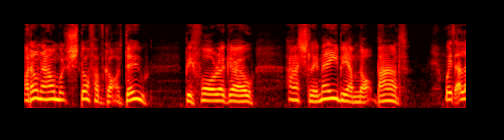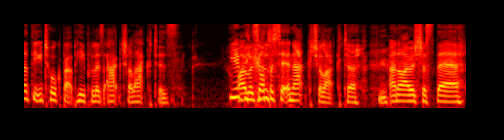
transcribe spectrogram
I don't know how much stuff I've got to do before I go, actually, maybe I'm not bad. Wait, I love that you talk about people as actual actors. Yeah, I was opposite an actual actor, and I was just there.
